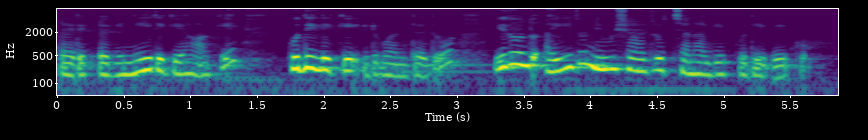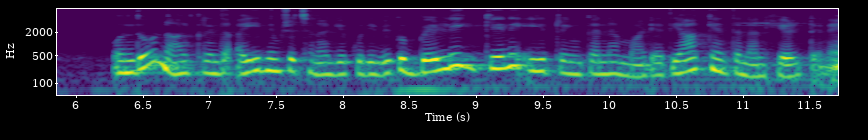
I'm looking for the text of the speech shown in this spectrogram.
ಡೈರೆಕ್ಟಾಗಿ ನೀರಿಗೆ ಹಾಕಿ ಕುದಿಲಿಕ್ಕೆ ಇಡುವಂಥದ್ದು. ಇದೊಂದು ಐದು ನಿಮಿಷ ಆದರೂ ಚೆನ್ನಾಗಿ ಕುದಿಬೇಕು. ಒಂದು ನಾಲ್ಕರಿಂದ ಐದು ನಿಮಿಷ ಚೆನ್ನಾಗಿ ಕುದಿಬೇಕು. ಬೆಳಿಗ್ಗೆನೇ ಈ ಡ್ರಿಂಕನ್ನು ಮಾಡಿ. ಅದು ಯಾಕೆ ಅಂತ ನಾನು ಹೇಳ್ತೇನೆ.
